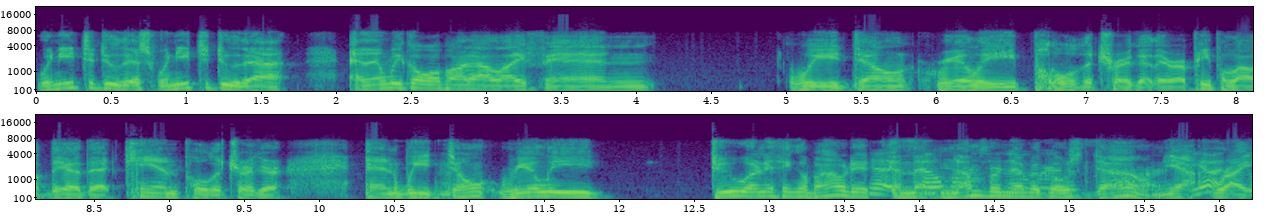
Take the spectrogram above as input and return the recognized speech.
we need to do this we need to do that and then we go about our life and we don't really pull the trigger. There are people out there that can pull the trigger, and we hmm. don't really do anything about it, Yeah, and that to number never goes down. Yeah, Yeah, it's right.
